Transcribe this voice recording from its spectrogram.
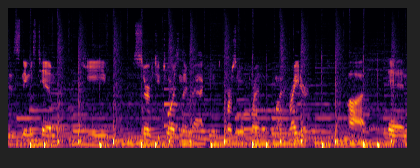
his name was Tim he served two tours in Iraq. He was a personal friend of my writer. Uh, and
